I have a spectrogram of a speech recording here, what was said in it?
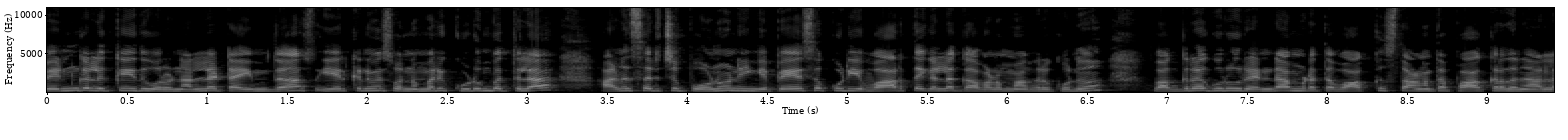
பெண்களுக்கு இது ஒரு நல்ல டைம் தான். ஏற்கனவே சொன்ன மாதிரி குடும்பத்தில் அனுசரித்து போகணும். நீங்கள் பேசக்கூடிய வார்த்தைகளில் கவனமாக இருக்கணும். வக்ரகுரு ரெண்டாம் இடத்தை வாக்குஸ்தானத்தை பார்க்கறதுனால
